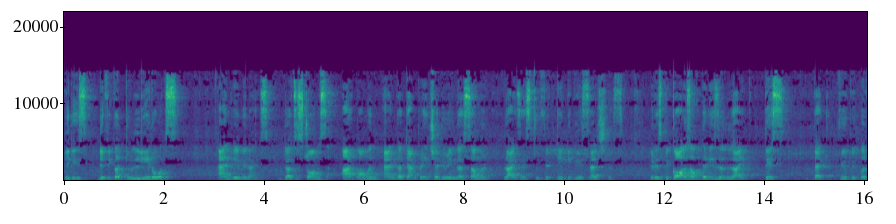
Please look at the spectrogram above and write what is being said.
It is difficult to lay roads and railway lines. Dust storms are common and the temperature during the summer rises to 50 degrees Celsius. It is because of the reason like this that few people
